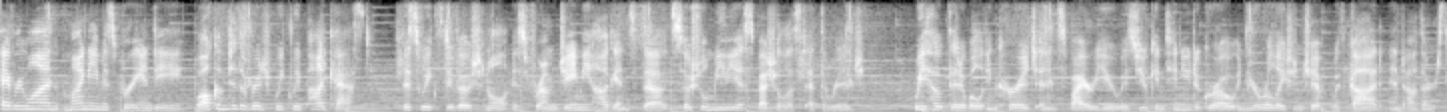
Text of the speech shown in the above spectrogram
Hey everyone, my name is Brandy. Welcome to the Ridge Weekly Podcast. This week's devotional is from Jamie Huggins, the social media specialist at the Ridge. We hope that it will encourage and inspire you as you continue to grow in your relationship with God and others.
